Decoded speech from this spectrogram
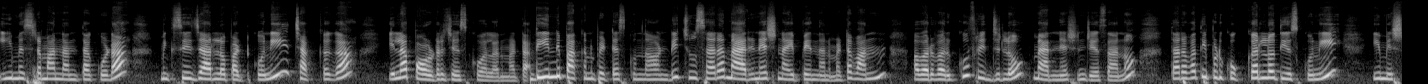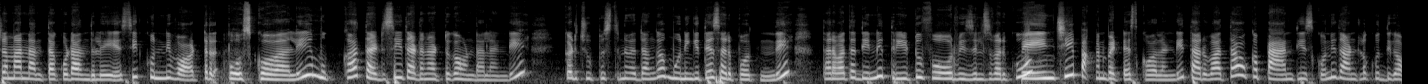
ఈ మిశ్రమాన్ని అంతా కూడా మిక్సీ జార్లో పట్టుకొని చక్కగా ఇలా పౌడర్ చేసుకోవాలన్నమాట. దీన్ని పక్కన పెట్టేసుకుందాం అండి. చూసారా మ్యారినేషన్ అయిపోయిందనమాట వన్ అవర్ వరకు ఫ్రిడ్జ్లో మ్యారినేషన్ చేశాను. తర్వాత ఇప్పుడు కుక్కర్లో తీసుకుని ఈ మిశ్రమాన్ని అంతా కూడా అందులో వేసి కొన్ని వాటర్ పోసుకోవాలి. ముక్క తడిసి తడనట్టుగా ఉండాలండి. ఇక్కడ చూపిస్తున్న విధంగా మునిగితే సరిపోతుంది. తర్వాత దీన్ని త్రీ టు ఫోర్ విజిల్స్ వరకు వేయించి పక్కన పెట్టేసుకోవాలండి. తర్వాత ఒక ప్యాన్ తీసుకొని దాంట్లో కొద్దిగా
